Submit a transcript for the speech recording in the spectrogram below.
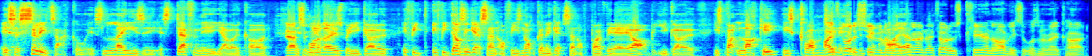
It's a silly tackle. It's lazy. It's definitely a yellow card. It's one of those where you go if he if he doesn't get sent off, he's not going to get sent off by VAR. But you go, he's quite lucky. He's clumsy. I thought it should have been overturned. I thought it was clear and obvious it wasn't a red card.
